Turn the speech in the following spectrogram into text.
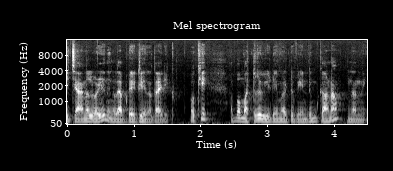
ഈ ചാനൽ വഴി നിങ്ങളെ അപ്ഡേറ്റ് ചെയ്യുന്നതായിരിക്കും. ഓക്കെ? അപ്പോൾ മറ്റൊരു വീഡിയോയുമായിട്ട് വീണ്ടും കാണാം. നന്ദി.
